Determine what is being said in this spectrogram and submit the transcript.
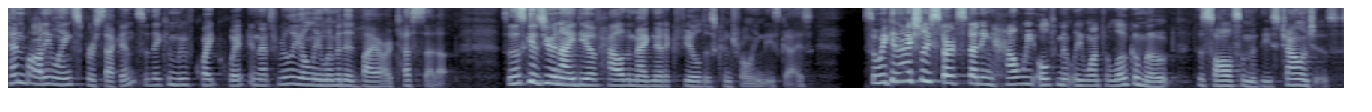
10 body lengths per second, so they can move quite quick, and that's really only limited by our test setup. So this gives you an idea of how the magnetic field is controlling these guys. So we can actually start studying how we ultimately want to locomote to solve some of these challenges.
